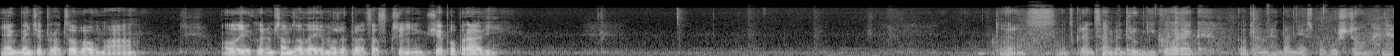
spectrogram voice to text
jak będzie pracował na oleju, którym sam zaleję, może praca skrzyni się poprawi. Teraz odkręcamy drugi korek, tylko ten chyba nie jest popuszczony, nie?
